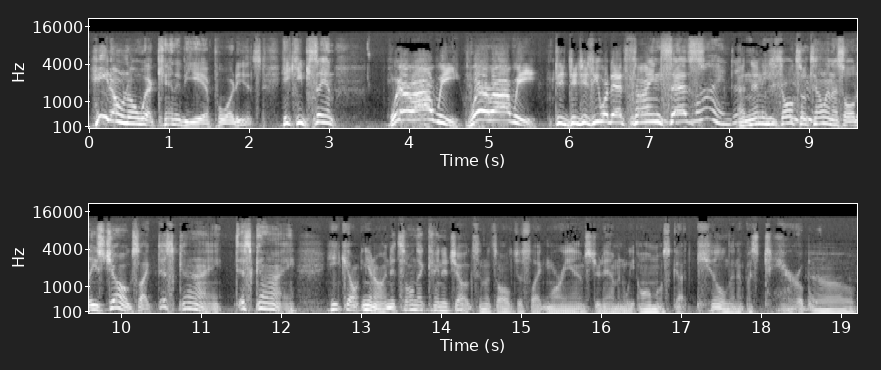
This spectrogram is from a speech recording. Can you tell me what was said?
He don't know where Kennedy Airport is. He keeps saying, where are we? Where are we? Did, did you see what that sign says? Blind. And then he's also telling us all these jokes, like this guy, this guy, he go, you know, and it's all that kind of jokes, and it's all just like Morey Amsterdam, and we almost got killed, and it was terrible. Oh,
